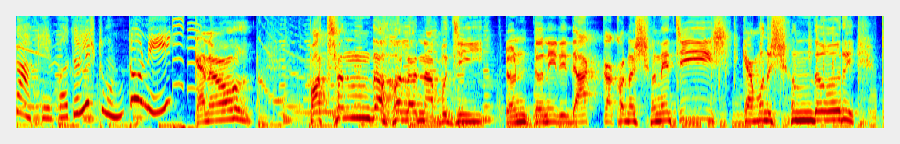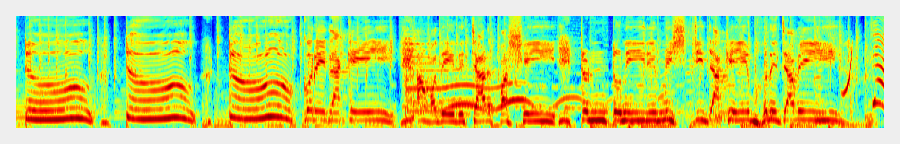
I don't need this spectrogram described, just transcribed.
কাকের বদলে টুনটুনি? কেন? পছন্দ হলো না বুঝি। টুনটুনির ডাক কখনো শুনেছিস? কেমন সুন্দর টু টু টু করে ডাকে। আমাদের চারপাশে টুনটুনির মিষ্টি ডাকে ভরে যাবে। যা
